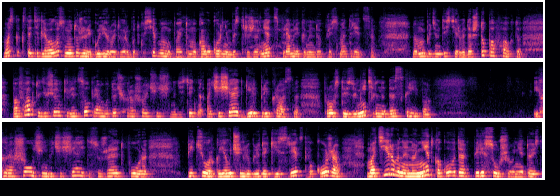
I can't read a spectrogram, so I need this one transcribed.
Маска, кстати, для волос, она тоже регулирует выработку себума, поэтому у кого корни быстро жирнятся, прям рекомендую присмотреться. Но мы будем тестировать. Да что по факту? По факту, девчонки, лицо прям вот очень хорошо очищено. Действительно, очищает гель прекрасно. Просто изумительно до скрипа и хорошо очень вычищает и сужает поры. Пятерка. Я очень люблю такие средства. Кожа матированная, но нет какого-то пересушивания. То есть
